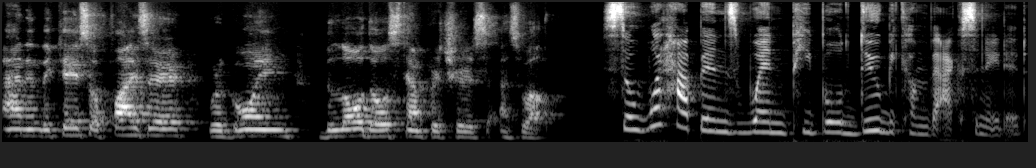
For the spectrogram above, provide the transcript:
And in the case of Pfizer, we're going below those temperatures as well. So, what happens when people do become vaccinated?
